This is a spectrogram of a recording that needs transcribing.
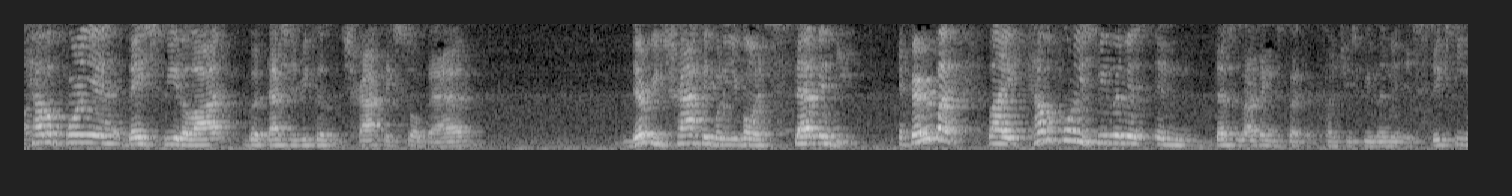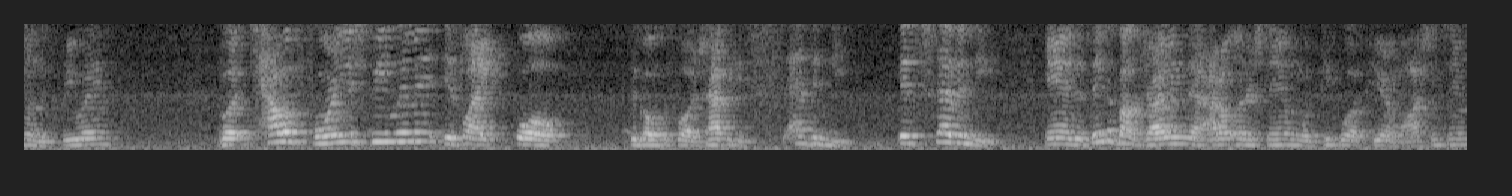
California, they speed a lot, but that's just because the traffic's so bad. There be traffic when you're going 70. If everybody like California speed limit in that's I think it's like the country speed limit is 60 on the freeway, but California speed limit is like well to go with the flow of traffic is 70. It's 70. And the thing about driving that I don't understand with people up here in Washington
